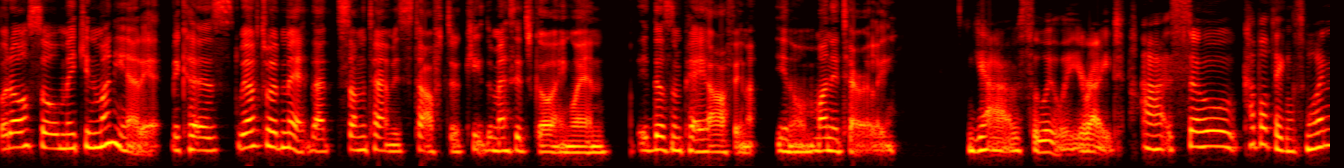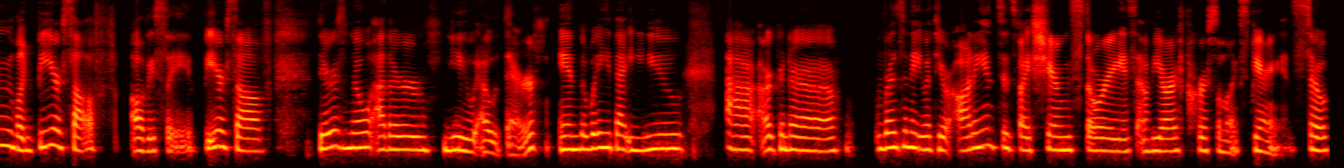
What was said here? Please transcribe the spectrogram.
but also making money at it because we have to admit that sometimes it's tough to keep the message going when it doesn't pay off in, you know, monetarily. Yeah, absolutely. You're right. Uh, so, a couple things. One, like be yourself, obviously, be yourself. There's no other you out there. And the way that you uh, are going to resonate with your audience is by sharing stories of your personal experience. So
